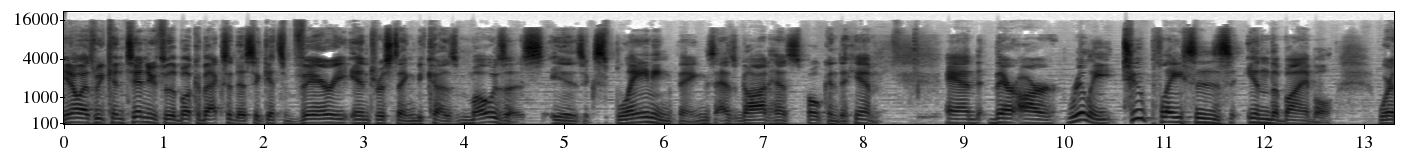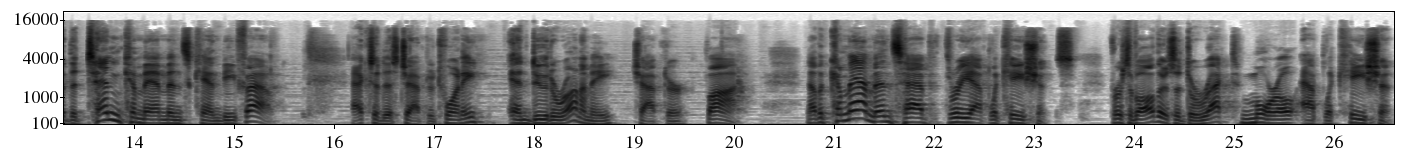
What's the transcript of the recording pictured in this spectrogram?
You know, as we continue through the book of Exodus, it gets very interesting because Moses is explaining things as God has spoken to him. And there are really two places in the Bible where the Ten Commandments can be found Exodus chapter 20 and Deuteronomy chapter 5. Now, the commandments have three applications. First of all, there's a direct moral application.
